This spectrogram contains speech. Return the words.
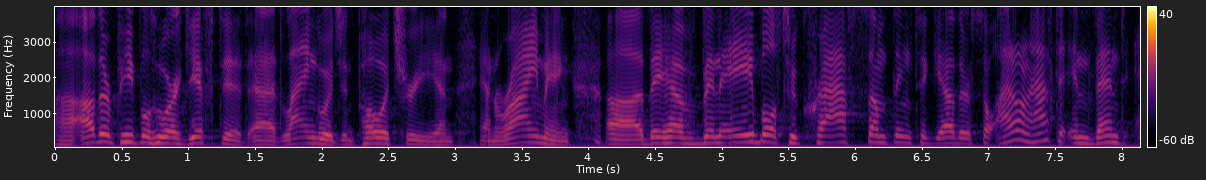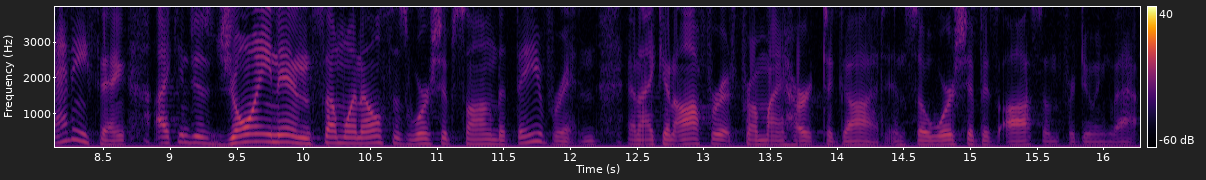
Uh, other people who are gifted at language and poetry and, and rhyming, uh, they have been able to craft something together. So I don't have to invent anything. I can just join in someone else's worship song that they've written, and I can offer it from my heart to God. And so worship is awesome for doing that.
